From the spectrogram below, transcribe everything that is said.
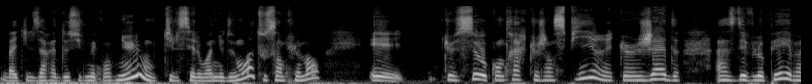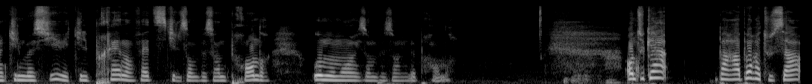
bah, qu'ils arrêtent de suivre mes contenus ou qu'ils s'éloignent de moi, tout simplement. Et que ceux, au contraire, que j'inspire et que j'aide à se développer, eh ben, qu'ils me suivent et qu'ils prennent, en fait, ce qu'ils ont besoin de prendre au moment où ils ont besoin de le prendre. En tout cas, par rapport à tout ça,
